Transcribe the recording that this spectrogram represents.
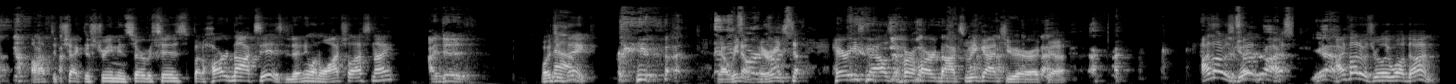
I'll have to check the streaming services, but Hard Knocks is. Did anyone watch last night? I did. What'd no. you think? yeah, we know Harry. Harry Styles of our Hard Knocks. We got you, Erica. I thought it was it's good. I, yeah, I thought it was really well done.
